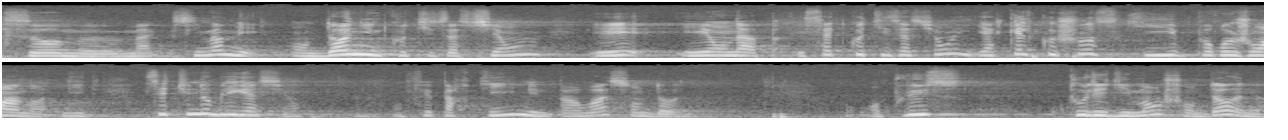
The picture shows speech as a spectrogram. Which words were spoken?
somme euh, maximum, mais on donne une cotisation et, cette cotisation, il y a quelque chose qui peut rejoindre. C'est une obligation. On fait partie d'une paroisse, on donne. En plus, tous les dimanches, on donne.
